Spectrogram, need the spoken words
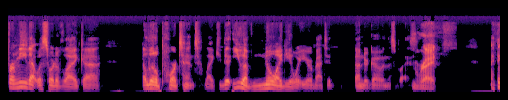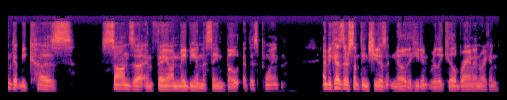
For me, that was sort of like uh, a little portent, like th- you have no idea what you're about to undergo in this place. Right. I think that because Sansa and Theon may be in the same boat at this point, and because there's something she doesn't know that he didn't really kill Bran and Rickon,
